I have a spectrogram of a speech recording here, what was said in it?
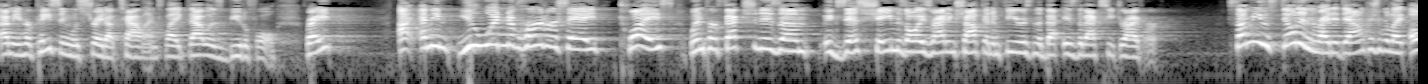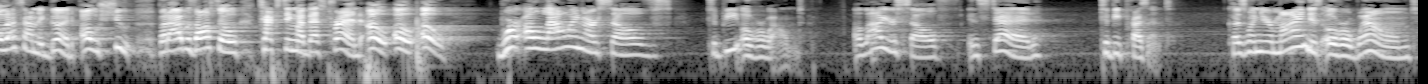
I mean, her pacing was straight up talent. Like, that was beautiful, right? I, I mean, you wouldn't have heard her say twice when perfectionism exists, shame is always riding shotgun and fear is, in the ba- is the backseat driver. Some of you still didn't write it down because you were like, oh, that sounded good. Oh, shoot. But I was also texting my best friend. Oh, oh, oh. We're allowing ourselves to be overwhelmed. Allow yourself instead to be present. Because when your mind is overwhelmed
